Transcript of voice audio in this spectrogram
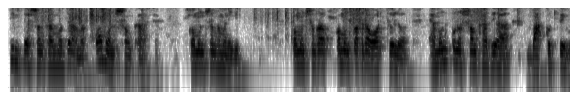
তিনটা সংখ্যার মধ্যে আমার কমন সংখ্যা আছে। কমন সংখ্যা মানে কি? কমন সংখ্যা কমন কথাটা অর্থ হলো, এমন কোনো সংখ্যা দেওয়া ভাগ করতে হইব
